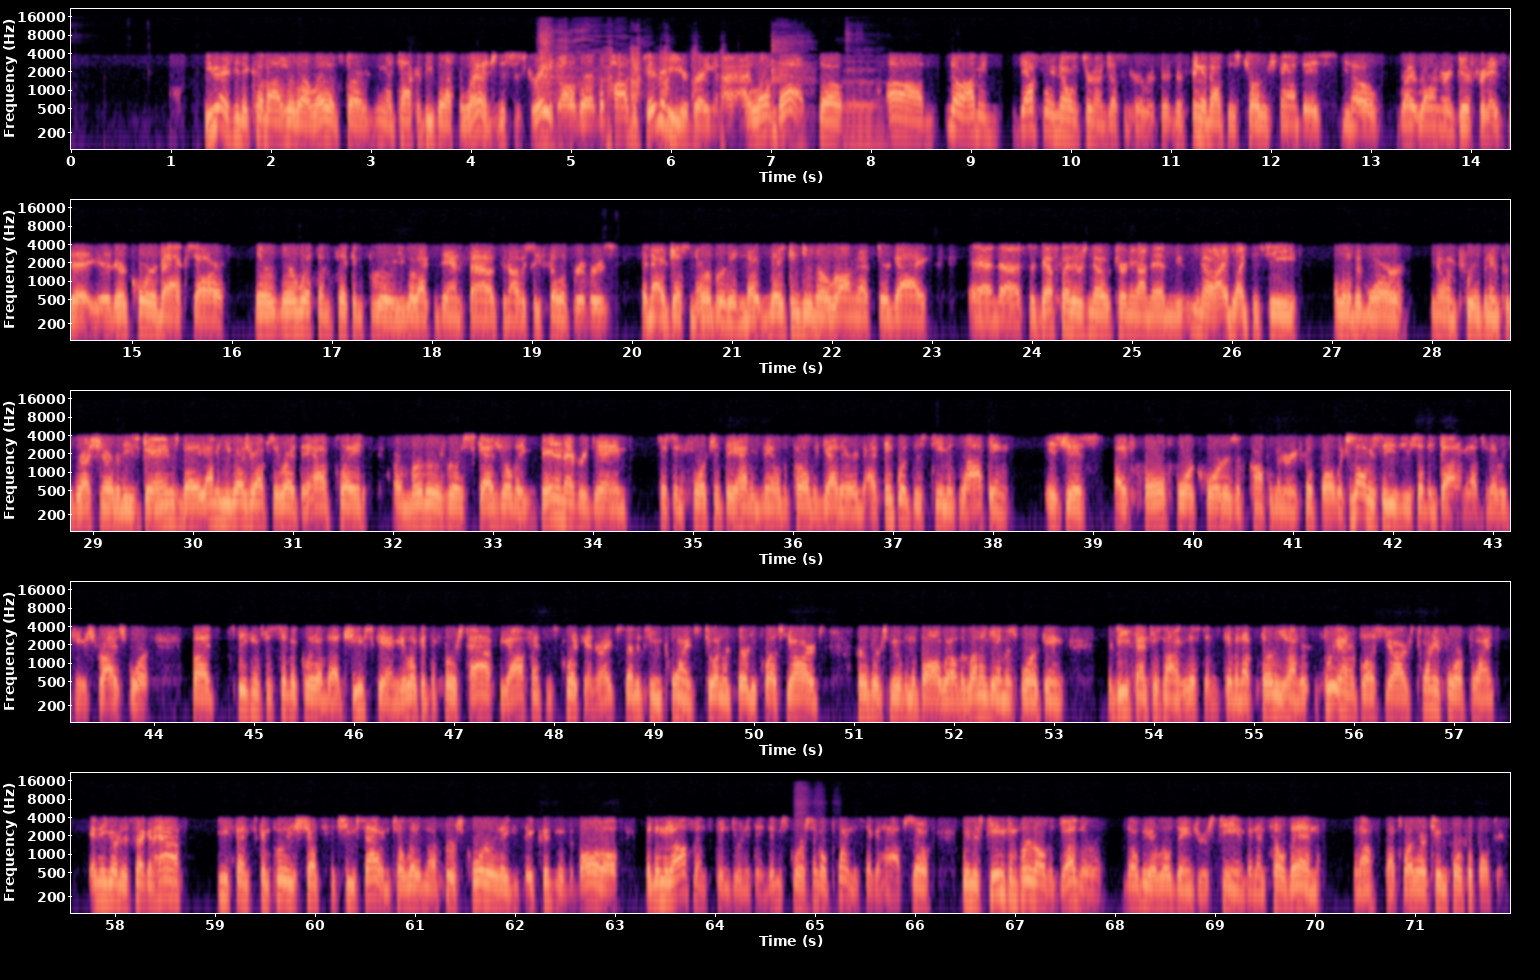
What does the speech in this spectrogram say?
you guys need to come out here to LA and start, you know, talking people off the ledge. This is great. All the, the positivity you're bringing. I, I love that. So, um, no, I mean, definitely no one's turned on Justin Herbert. The, the thing about this Chargers fan base, you know, right, wrong, or indifferent, is that you know, their quarterbacks are they're they're with them thick and through. You go back to Dan Fouts and obviously Philip Rivers and now Justin Herbert, and they can do no wrong. That's their guy. And uh, so definitely there's no turning on them. You, you know, I'd like to see a little bit more you know, improvement and progression over these games. But I mean, you guys are absolutely right. They have played a murderer's row schedule. They've been in every game, so it's unfortunate they haven't been able to put all together. And I think what this team is lacking is just a full four quarters of complementary football, which is obviously easier said than done. I mean, that's what every team strives for. But speaking specifically of that Chiefs game, you look at the first half, the offense is clicking, right? 17 points, 230 plus yards. Herbert's moving the ball well. The running game is working. The defense was non-existent, giving up 300, 300 plus yards, 24 points. And then you go to the second half, defense completely shuts the Chiefs out until late in that first quarter. They they couldn't move the ball at all. But then the offense couldn't do anything. Didn't score a single point in the second half. So when this team can put it all together, they'll be a real dangerous team. But until then, you know, that's why they're a two and four football team.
